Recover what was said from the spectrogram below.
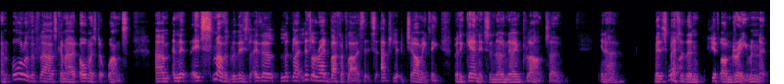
and all of the flowers come out almost at once. Um, and it, it's smothered with these, they look like little red butterflies. It's an absolutely charming thing. But again, it's a no name plant. So, you know, but it's better what? than Chiffon Dream, isn't it?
